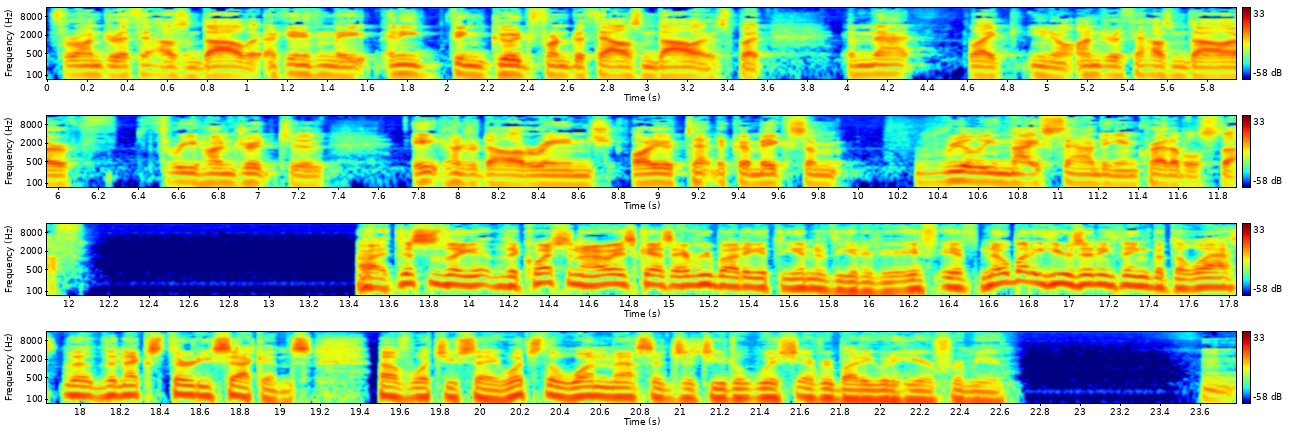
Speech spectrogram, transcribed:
for under a thousand dollars. Like anything they anything good for under a thousand dollars. But in that like you know under a thousand dollar, three hundred to eight hundred dollar range, Audio Technica makes some really nice sounding, incredible stuff. All right, this is the the question I always ask everybody at the end of the interview. If if nobody hears anything but the last the, the next thirty seconds of what you say, what's the one message that you wish everybody would hear from you? Hmm.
